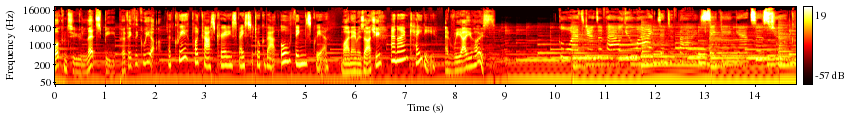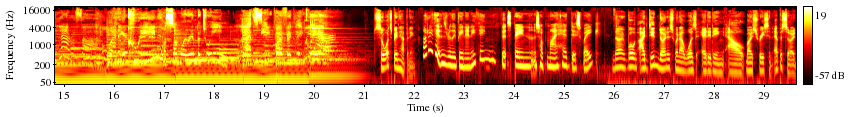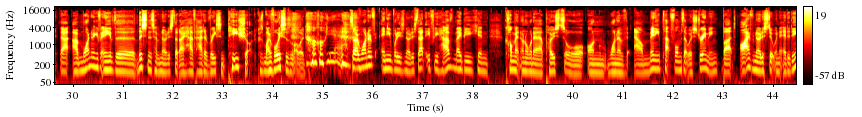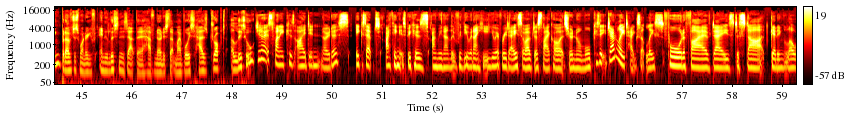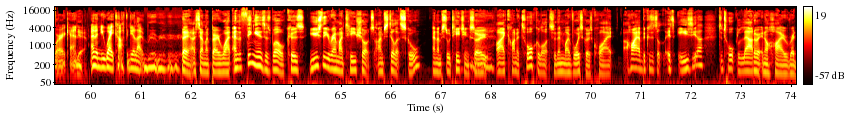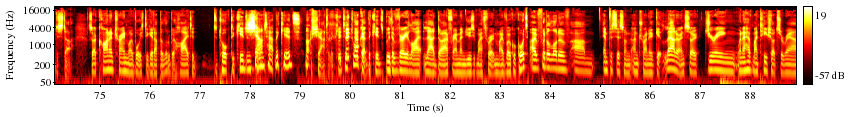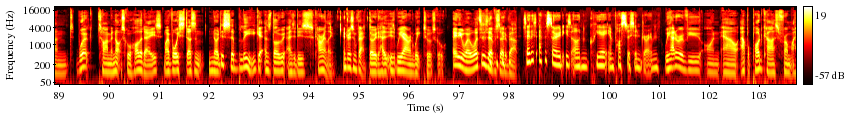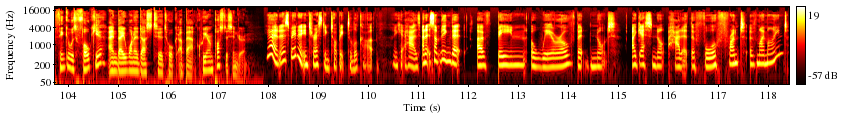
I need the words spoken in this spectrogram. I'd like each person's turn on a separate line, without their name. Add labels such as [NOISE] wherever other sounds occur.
Welcome to Let's Be Perfectly Queer.
a queer podcast creating space to talk about all things queer.
My name is Archie,
And I'm Katie.
and we are your hosts.
Questions of how you identify, seeking answers to clarify. Whether you're queen,
or somewhere in between. Let's be perfectly queer.
So, what's been happening?
I don't think there's really been anything that's been at the top of my head this week.
No, well, I did notice when I was editing our most recent episode that I'm wondering if any of the listeners have noticed that I have had a recent T shot because my [LAUGHS] voice is lowered. [LAUGHS]
Oh, yeah.
So I wonder if anybody's noticed that. If you have, maybe you can comment on one of our posts or on one of our many platforms that we're streaming. But I've noticed it when editing. But I was just wondering if any listeners out there have noticed that my voice has dropped a little.
Do you know it's funny because I didn't notice, except I think it's because, I mean, I live with you and I hear you every day. So I'm just like, oh, it's your normal. Because it generally takes at least four to five days to start getting lower again.
Yeah.
And then you wake up and you're like.
There, I sound like Barry White. And the thing is, as well, because usually around my T shots, I'm still at school and I'm still teaching, so
Yeah.
I kind of talk a lot. So then my voice goes quite higher because it's it's easier to talk louder in a higher register. So I kind of train my voice to get up a little bit higher to to talk to kids and stuff.
shout out the kids.
not shout at the kids, to talk at the kids with a very li- loud diaphragm and using my throat and my vocal cords. I've put a lot of um, emphasis on, on trying to get louder. And so during, when I have my T shots around work time and not school holidays, my voice doesn't noticeably get as low as it is currently. Interesting fact, though, it has, is, we are in week two of school. Anyway, what's this episode about? [LAUGHS]
So this episode is on queer imposter syndrome.
We had a review on our Apple podcast from, I think it was Folkier, and they wanted us to talk about queer imposter syndrome.
Yeah, and it's been an interesting topic to look at. Like it has. And it's something that I've been aware of, but not, I guess, not had at the forefront of my mind.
